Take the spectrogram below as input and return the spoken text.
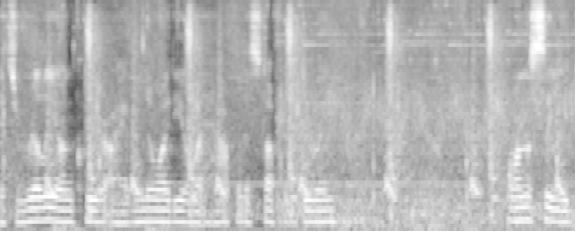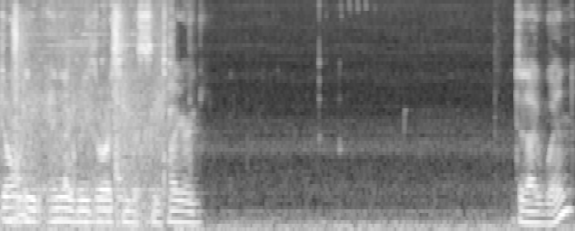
It's really unclear. I have no idea what half of the stuff is doing. Honestly, you don't need any resource in this entire... Did I win?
